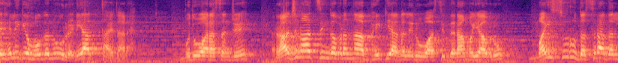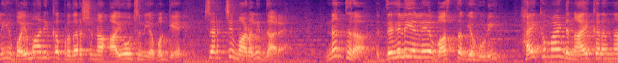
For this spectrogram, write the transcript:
ದೆಹಲಿಗೆ ಹೋಗಲು ರೆಡಿ ಆಗ್ತಾ ಇದ್ದಾರೆ. ಬುಧವಾರ ಸಂಜೆ ರಾಜನಾಥ್ ಸಿಂಗ್ ಅವರನ್ನ ಭೇಟಿಯಾಗಲಿರುವ ಸಿದ್ದರಾಮಯ್ಯ ಅವರು ಮೈಸೂರು ದಸರಾದಲ್ಲಿ ವೈಮಾನಿಕ ಪ್ರದರ್ಶನ ಆಯೋಜನೆಯ ಬಗ್ಗೆ ಚರ್ಚೆ ಮಾಡಲಿದ್ದಾರೆ. ನಂತರ ದೆಹಲಿಯಲ್ಲೇ ವಾಸ್ತವ್ಯ ಹೂಡಿ ಹೈಕಮಾಂಡ್ ನಾಯಕರನ್ನ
